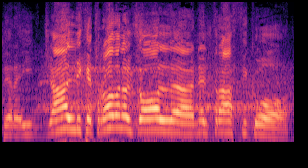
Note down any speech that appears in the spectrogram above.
per i gialli che trovano il gol nel traffico.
